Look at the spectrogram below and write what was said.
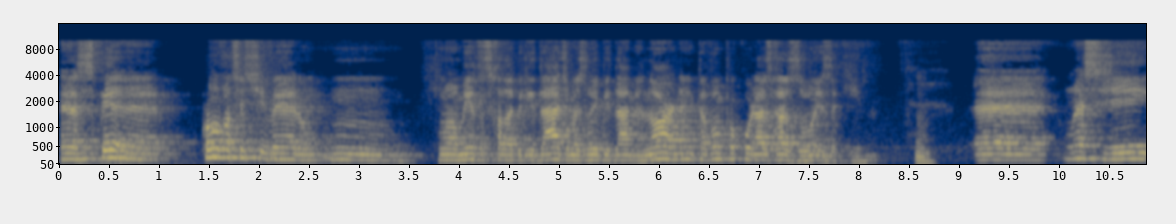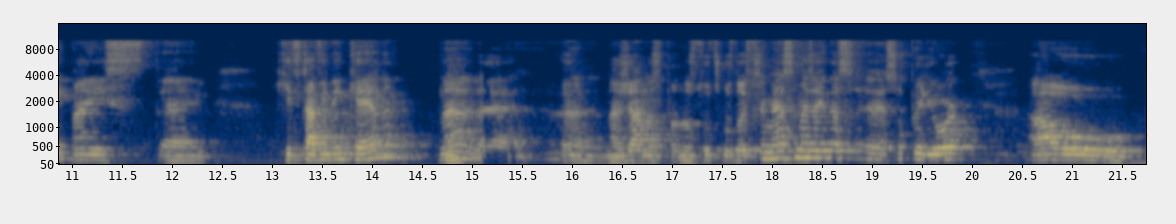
É, é como vocês tiveram um um aumento da escalabilidade, mas um EBITDA menor, né? Então vamos procurar as razões aqui. Né? Hum. É, um SG mas, é, que está vindo em queda, né? Hum. É já nos, nos, últimos dois trimestres, mas ainda é superior ao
